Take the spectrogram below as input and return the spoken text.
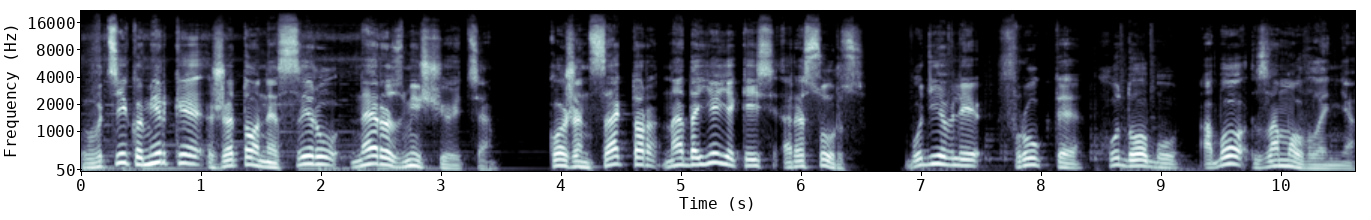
В ці комірки жетони сиру не розміщуються. Кожен сектор надає якийсь ресурс будівлі, фрукти, худобу або замовлення.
